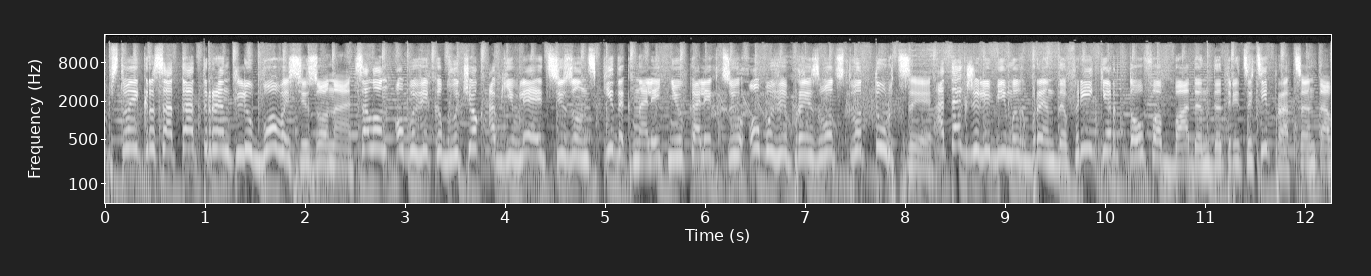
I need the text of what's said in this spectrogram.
Удобство и красота – тренд любого сезона. Салон обуви «Каблучок» объявляет сезон скидок на летнюю коллекцию обуви производства Турции, а также любимых брендов Rieker, Tofa, Baden до 30%.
